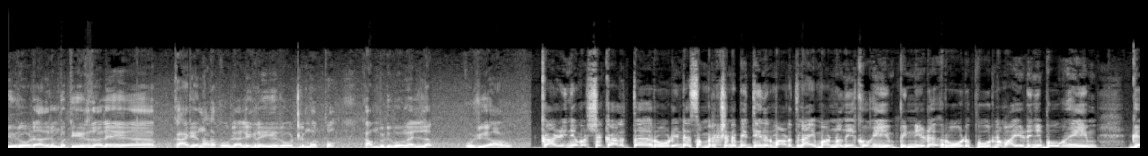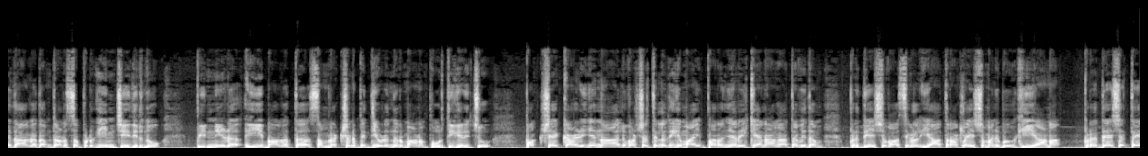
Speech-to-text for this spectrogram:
ഈ റോഡ് അതിനുമ്പോൾ തീർത്താലേ കാര്യം നടക്കൂല. അല്ലെങ്കിൽ ഈ റോഡിൽ മൊത്തം കമ്പിട്ട് പോകും എല്ലാം ഒഴിയാകും കഴിഞ്ഞ വർഷക്കാലത്ത് റോഡിന്റെ സംരക്ഷണ ഭിത്തി നിർമ്മാണത്തിനായി മണ്ണ് നീക്കുകയും പിന്നീട് റോഡ് പൂർണമായി ഇടിഞ്ഞു പോകുകയും ഗതാഗതം തടസ്സപ്പെടുകയും ചെയ്തിരുന്നു. പിന്നീട് ഈ ഭാഗത്ത് സംരക്ഷണ ഭിത്തിയുടെ നിർമ്മാണം പൂർത്തീകരിച്ചു. പക്ഷേ കഴിഞ്ഞ നാല് വർഷത്തിലധികമായി പറഞ്ഞറിയിക്കാനാകാത്ത വിധം പ്രദേശവാസികൾ യാത്രാക്ലേശം അനുഭവിക്കുകയാണ്. പ്രദേശത്തെ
